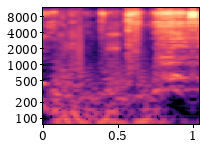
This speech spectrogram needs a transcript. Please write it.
que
